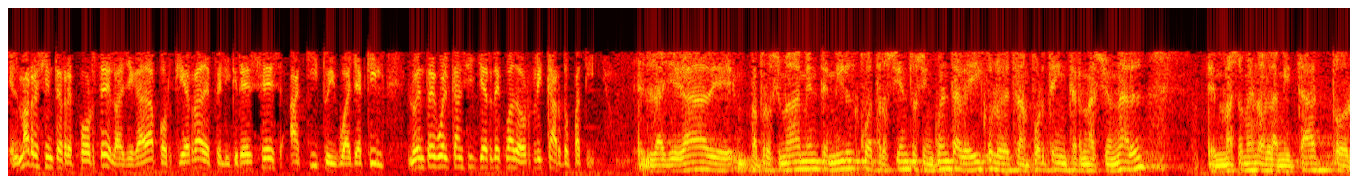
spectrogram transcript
El más reciente reporte de la llegada por tierra de feligreses a Quito y Guayaquil lo entregó el canciller de Ecuador, Ricardo Patiño. La llegada de aproximadamente 1.450 vehículos de transporte internacional más o menos la mitad por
